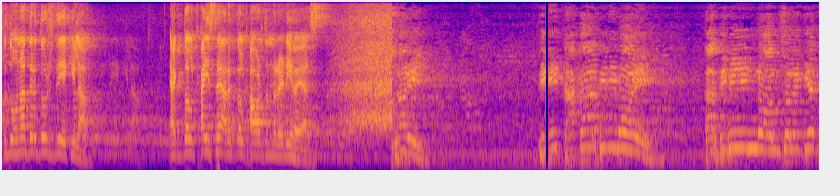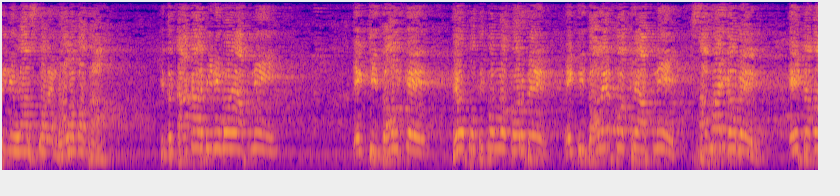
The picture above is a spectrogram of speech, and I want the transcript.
শুধু ওনাদের দোষ দিয়ে কি লাভ? একদল খাইছে, আরেক দল খাওয়ার জন্য রেডি হয়ে আছে। সারি তিনি টাকার বিনিময়ে তার বিভিন্ন অঞ্চলে গিয়ে তিনি ওয়াজ করেন, ভালো কথা। কিন্তু টাকার বিনিময়ে আপনি একটি দলকে হেয় প্রতিপন্ন করবেন, একটি দলের পক্ষে আপনি সাফাই গাবেন এটা তো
